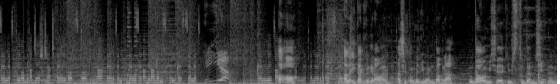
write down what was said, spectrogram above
Select o 24 od 102% Deus Dragon Strike Select O, o! Ale i tak wygrałem, a się pomyliłem. Dobra, udało mi się jakimś cudem dziwnym.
